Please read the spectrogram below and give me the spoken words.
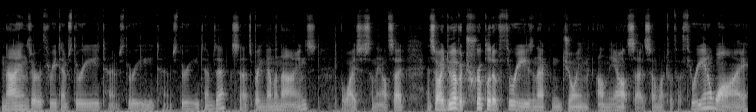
nines are 3 times 3 times 3 times 3 times x. So that's bringing down the nines. The y is just on the outside. And so I do have a triplet of 3's, and that can join on the outside. So I'm left with a 3 and a y,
